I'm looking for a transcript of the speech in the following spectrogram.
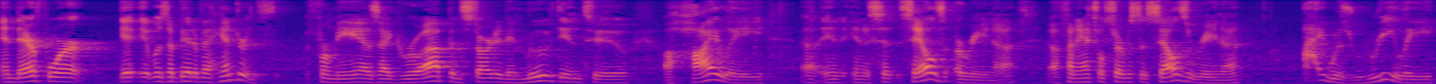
and therefore, it, it was a bit of a hindrance for me as I grew up and started and moved into a highly, uh, in, in a sales arena, a financial services sales arena. I was really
